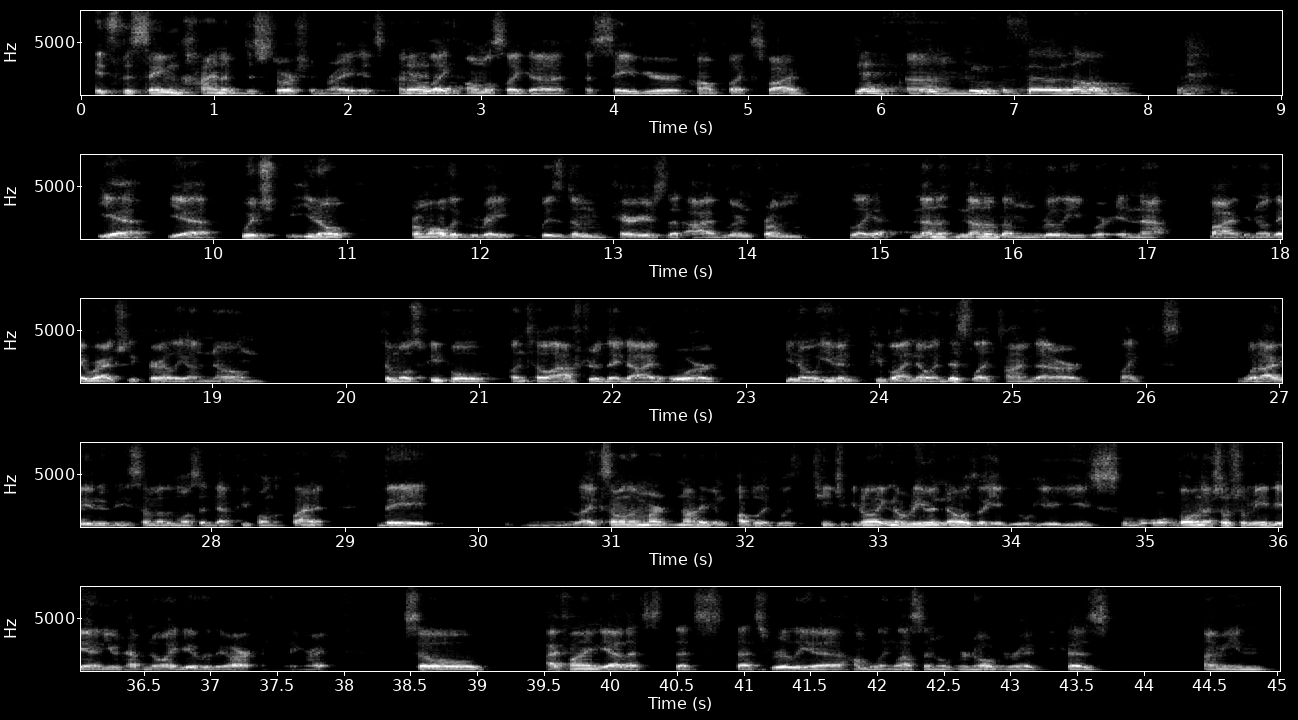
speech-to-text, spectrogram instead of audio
it's the same kind of distortion right it's kind yeah. of like almost like a, a savior complex vibe yes um, for so long yeah yeah which you know from all the great wisdom carriers that i've learned from like yeah. none of none of them really were in that five. You know, they were actually fairly unknown to most people until after they died, or you know, even people I know in this lifetime that are like what I view to be some of the most adept people on the planet. They like some of them are not even public with teaching. You know, like nobody even knows. Like you you you go on their social media and you'd have no idea who they are, kind of thing, right? So I find, yeah, that's that's that's really a humbling lesson over and over, right? Because I mean,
